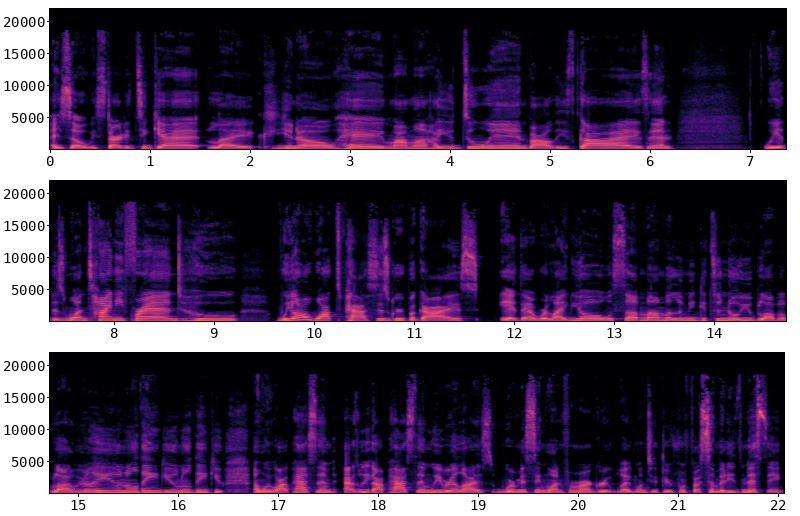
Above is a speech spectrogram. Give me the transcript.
And so we started to get like, you know, hey, mama, how you doing? By all these guys. And we had this one tiny friend who we all walked past this group of guys Eh, that were like, yo, what's up, mama? Let me get to know you, blah, blah, blah. We were like, no, thank you, no, thank you. And we walked past them. As we got past them, we realized we're missing one from our group. Like one, two, three, four, five. Somebody's missing.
